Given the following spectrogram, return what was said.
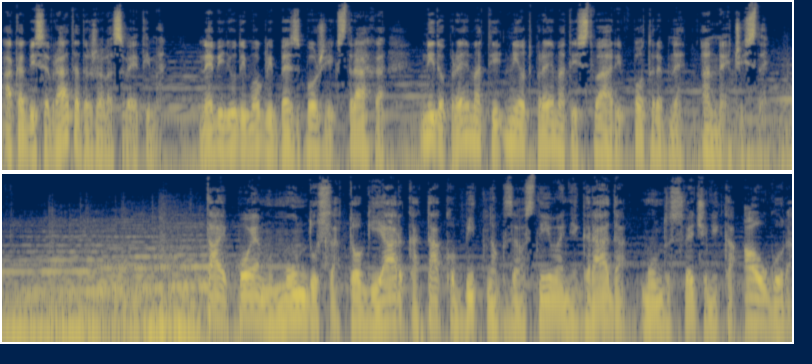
a kad bi se vrata držala svetima, ne bi ljudi mogli bez Božjeg straha ni dopremati ni otpremati stvari potrebne, a nečiste. Taj pojam mundusa, tog jarka tako bitnog za osnivanje grada, mundus svećenika Augura,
